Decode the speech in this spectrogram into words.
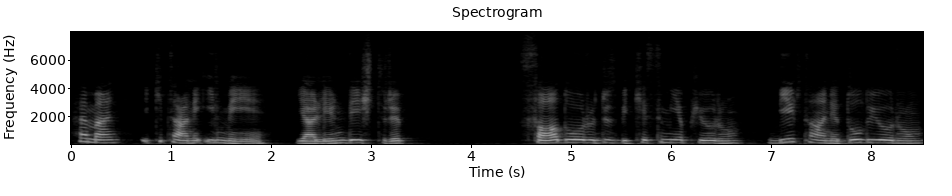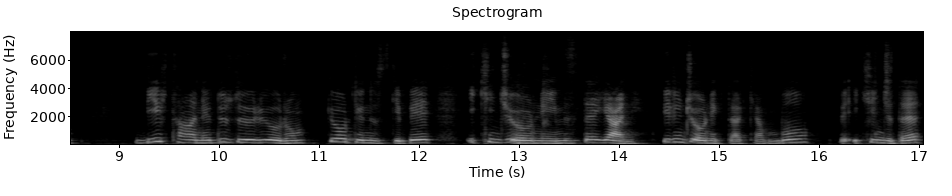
Hemen iki tane ilmeği yerlerini değiştirip sağa doğru düz bir kesim yapıyorum. Bir tane doluyorum. Bir tane düz örüyorum. Gördüğünüz gibi ikinci örneğimizde yani birinci örnek derken bu ve ikinci de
